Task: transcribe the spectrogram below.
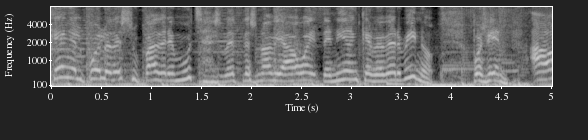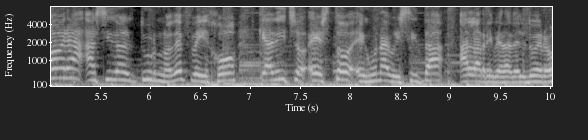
que en el pueblo de su padre muchas veces no había agua y tenían que beber vino. Pues bien, ahora ha sido el turno de Feijo, que ha dicho esto en una visita a la Ribera del Duero.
